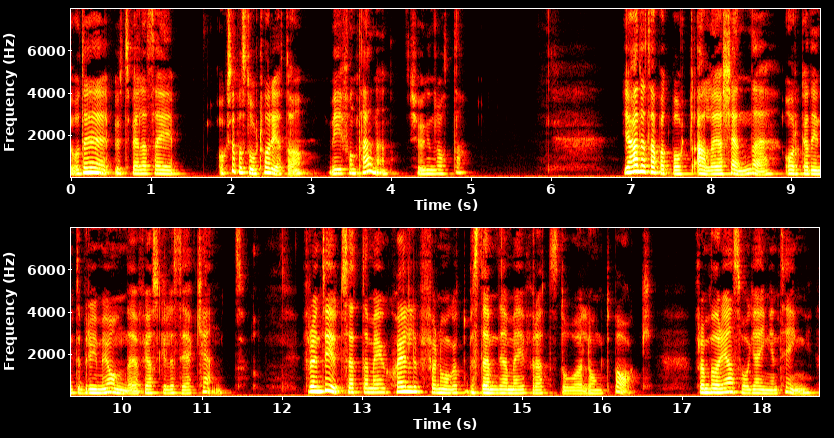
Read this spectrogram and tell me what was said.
och det utspelar sig också på Stortorget då, vid fontänen 2008. Jag hade tappat bort alla jag kände, orkade inte bry mig om det för jag skulle se Kent. För att inte utsätta mig själv för något bestämde jag mig för att stå långt bak. Från början såg jag ingenting,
